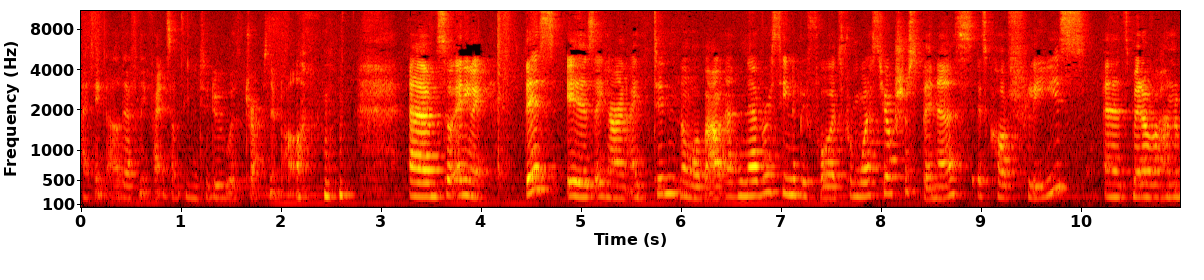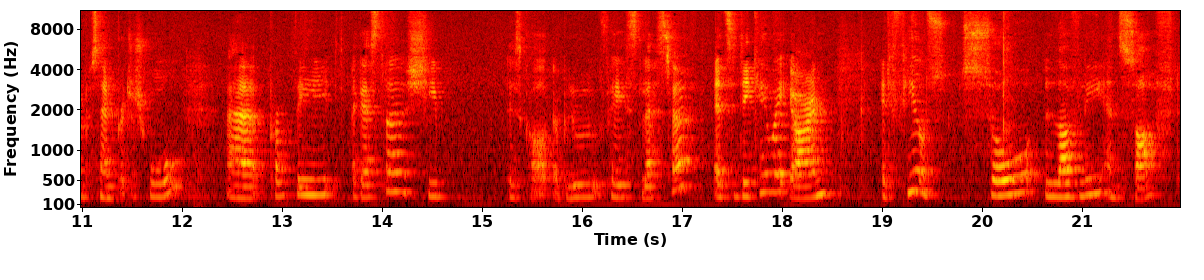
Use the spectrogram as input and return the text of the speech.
I think I'll definitely find something to do with Drops Nepal um, so anyway this is a yarn I didn't know about. I've never seen it before. It's from West Yorkshire Spinners. It's called Fleece and it's made of 100% British wool. Uh, probably, I guess the sheep is called a blue-faced Leicester. It's a DK weight yarn. It feels so lovely and soft.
